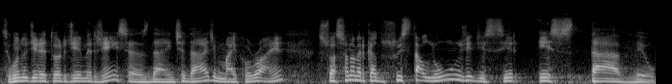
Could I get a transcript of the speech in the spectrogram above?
Segundo o diretor de emergências da entidade, Michael Ryan, a situação no mercado sul está longe de ser estável.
